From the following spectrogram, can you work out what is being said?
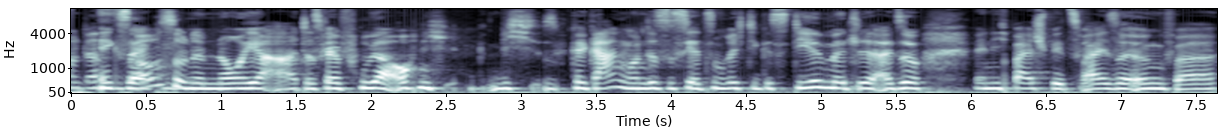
Und das exactly. ist auch so eine neue Art. Das wäre früher auch nicht, nicht gegangen und das ist jetzt ein richtiges Stilmittel. Also wenn ich beispielsweise irgendwann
